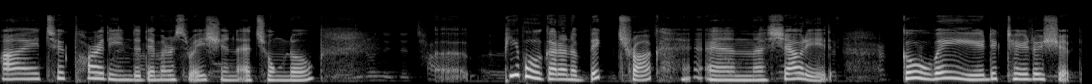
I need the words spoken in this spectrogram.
I took part in the demonstration at Chongno. Uh, People got on a big truck and shouted, Go away, dictatorship.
